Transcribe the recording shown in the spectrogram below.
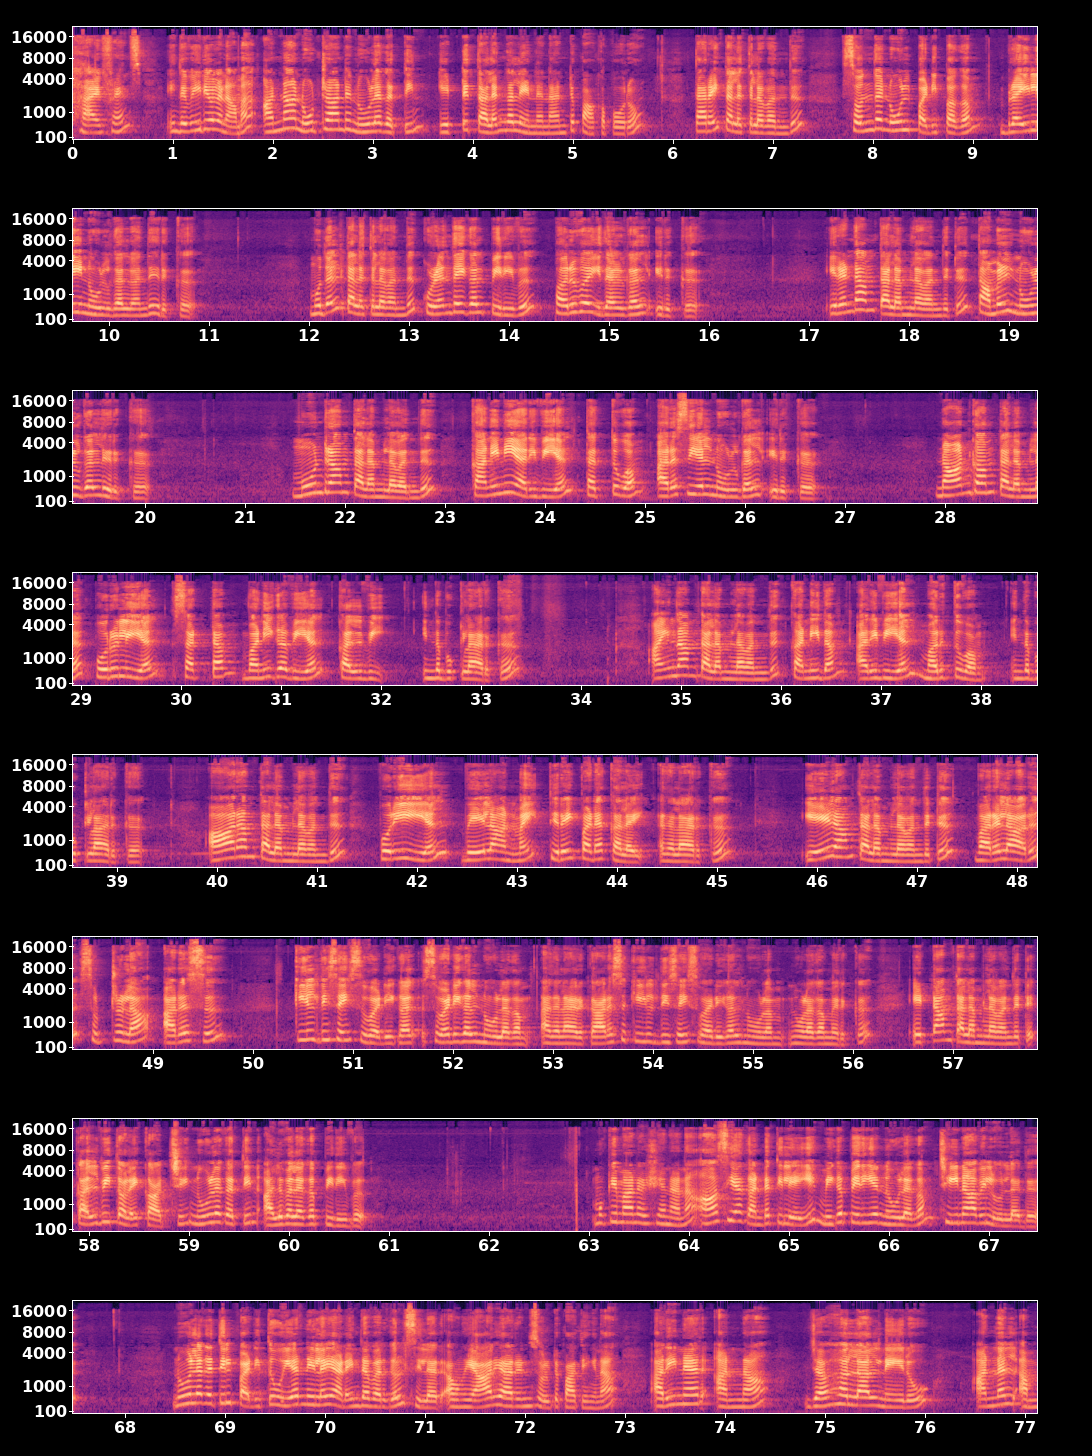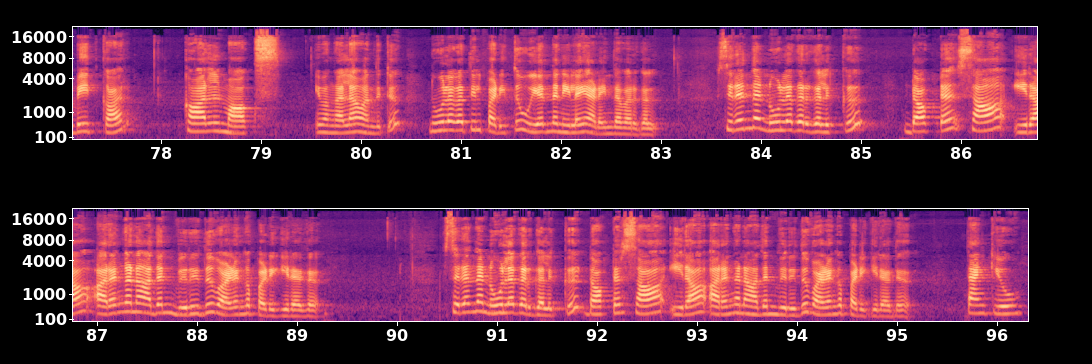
Hi friends இந்த வீடியோவில் நாம் அண்ணா நூற்றாண்டு நூலகத்தின் எட்டு தலங்கள் என்னென்னன்ட்டு பார்க்க போகிறோம் தரைத்தளத்தில் வந்து சொந்த நூல் படிப்பகம் பிரெய்லி நூல்கள் வந்து இருக்குது முதல் தளத்தில் வந்து குழந்தைகள் பிரிவு பருவ இதழ்கள் இருக்குது இரண்டாம் தளமில் வந்துட்டு தமிழ் நூல்கள் இருக்குது மூன்றாம் தளமில் வந்து கணினி அறிவியல் தத்துவம் அரசியல் நூல்கள் இருக்குது நான்காம் தளமில் பொருளியல் சட்டம் வணிகவியல் கல்வி இந்த புக்கெலாம் இருக்குது ஐந்தாம் தளமில் வந்து கணிதம் அறிவியல் மருத்துவம் இந்த புக்கெலாம் இருக்குது ஆறாம் தளமில் வந்து பொறியியல் வேளாண்மை திரைப்பட கலை அதெல்லாம் இருக்குது ஏழாம் தளமில் வந்துட்டு வரலாறு சுற்றுலா அரசு கீழ்திசை சுவடிகள் சுவடிகள் நூலகம் அதெல்லாம் இருக்குது அரசு கீழ்திசை சுவடிகள் நூலம் நூலகம் இருக்குது எட்டாம் தளமில் வந்துட்டு கல்வி தொலைக்காட்சி நூலகத்தின் அலுவலக பிரிவு. முக்கியமான விஷயம் என்னென்னா ஆசியா கண்டத்திலேயே மிகப்பெரிய நூலகம் சீனாவில் உள்ளது. நூலகத்தில் படித்து உயர்நிலை அடைந்தவர்கள் சிலர். அவங்க யார் யாருன்னு சொல்லிட்டு பார்த்தீங்கன்னா அறிஞர் அண்ணா ஜவஹர்லால் நேரு அண்ணல் அம்பேத்கர் கார்ல் மார்க்ஸ். இவங்கெல்லாம் வந்துட்டு நூலகத்தில் படித்து உயர்ந்த நிலை அடைந்தவர்கள். சிறந்த நூலகர்களுக்கு டாக்டர் சா இரா அரங்கநாதன் விருது வழங்கப்படுகிறது. சிறந்த நூலகர்களுக்கு டாக்டர் சா இரா அரங்கநாதன் விருது வழங்கப்படுகிறது. தேங்க்யூ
